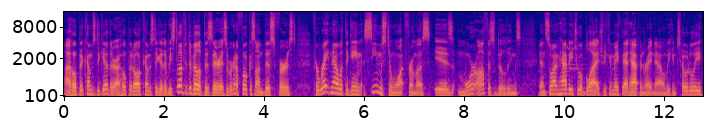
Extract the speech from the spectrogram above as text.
I hope it comes together. I hope it all comes together. We still have to develop this area, so we're going to focus on this first. For right now, what the game seems to want from us is more office buildings. And so I'm happy to oblige. We can make that happen right now. We can totally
